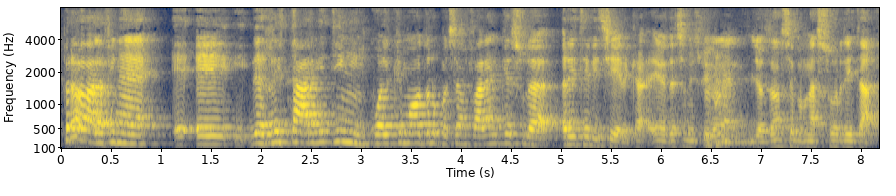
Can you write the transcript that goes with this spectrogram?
però alla fine è- è- il retargeting in qualche modo lo possiamo fare anche sulla rete ricerca e adesso mi spiego Mhm. meglio, no sembra un'assurdità.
